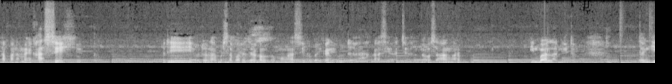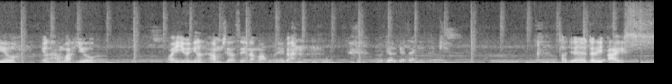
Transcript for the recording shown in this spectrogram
apa namanya kasih gitu. Jadi ya udahlah bersabar aja. Kalau kamu ngasih kebaikan ya udah kasih aja. Nggak usah ngarep imbalan gitu thank you. Ilham Wahyu Wahyu Ilham sih asli namamu ya kan? Oke oke thank you thank you. Selanjutnya dari Ice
